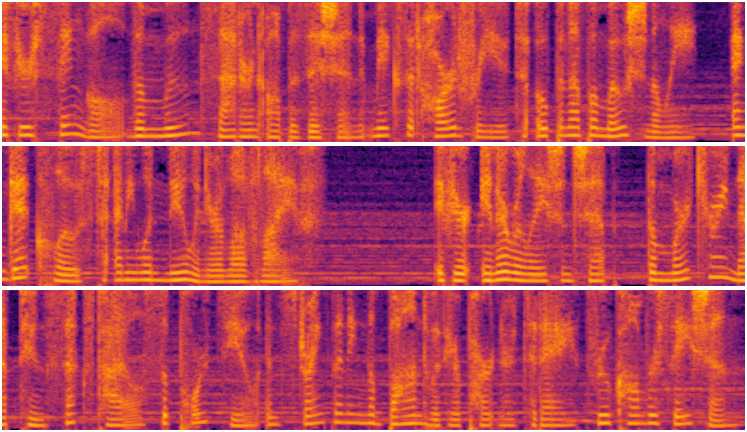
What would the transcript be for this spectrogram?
If you're single, the Moon Saturn opposition makes it hard for you to open up emotionally and get close to anyone new in your love life. If you're in a relationship, the Mercury Neptune sextile supports you in strengthening the bond with your partner today through conversation.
